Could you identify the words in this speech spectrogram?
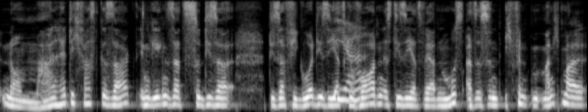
normal, hätte ich fast gesagt, im Gegensatz zu dieser, dieser Figur, die sie jetzt Ja. geworden ist, die sie jetzt werden muss. Also es sind, ich finde manchmal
